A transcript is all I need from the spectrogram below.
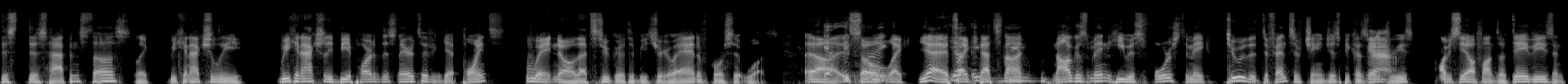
This this happens to us like we can actually we can actually be a part of this narrative and get points. Wait no that's too good to be true. And of course it was. Uh, yeah, so like, like, yeah it's yeah, like that's it, not Nagelsmann. He was forced to make two of the defensive changes because of yeah. injuries. Obviously Alphonso Davies and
